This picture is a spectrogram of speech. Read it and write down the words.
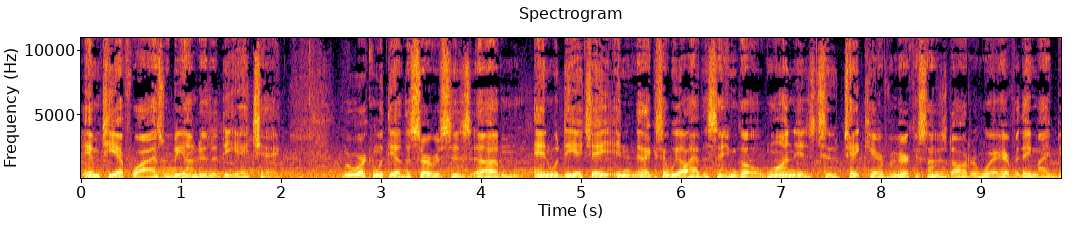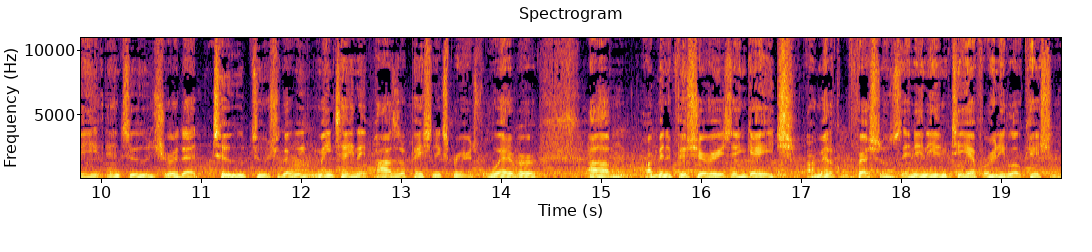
MTF wise will be under the DHA we're working with the other services um, and with DHA. And like I said, we all have the same goal. One is to take care of America's son and daughter wherever they might be, and to ensure that, two, to ensure that we maintain a positive patient experience for wherever um, our beneficiaries engage our medical professionals in any MTF or any location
